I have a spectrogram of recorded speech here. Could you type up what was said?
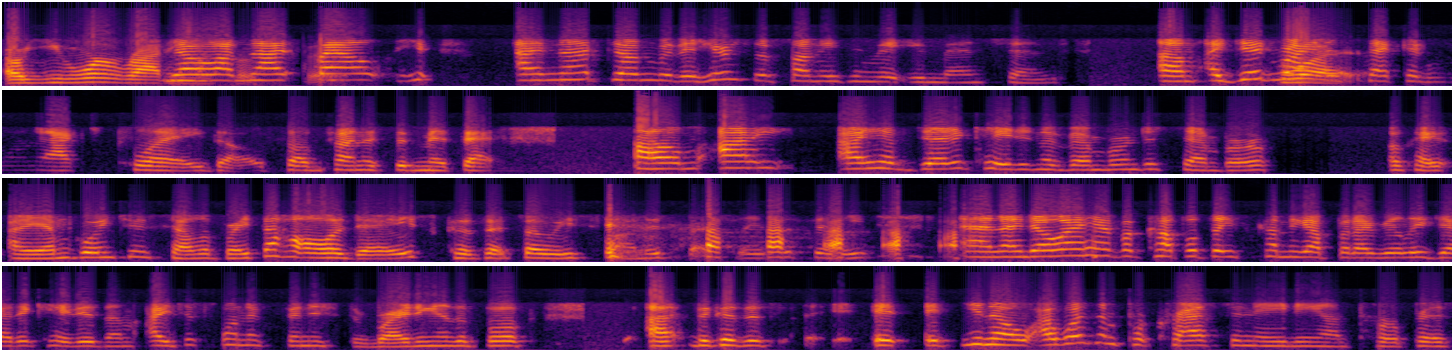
or you were writing. No, I'm not. book. Well, he- I'm not done with it. Here's the funny thing that you mentioned. Um, I did write What? a second one-act play, though, so I'm trying to submit that. Um, I I have dedicated November and December. Okay, I am going to celebrate the holidays because that's always fun, especially in the city. And I know I have a couple things coming up, but I really dedicated them. I just want to finish the writing of the book uh, because it's it, it. You know, I wasn't procrastinating on purpose.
